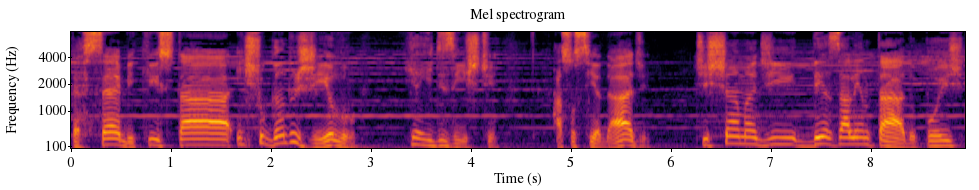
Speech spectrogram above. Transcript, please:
percebe que está enxugando gelo e aí desiste. A sociedade te chama de desalentado, pois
